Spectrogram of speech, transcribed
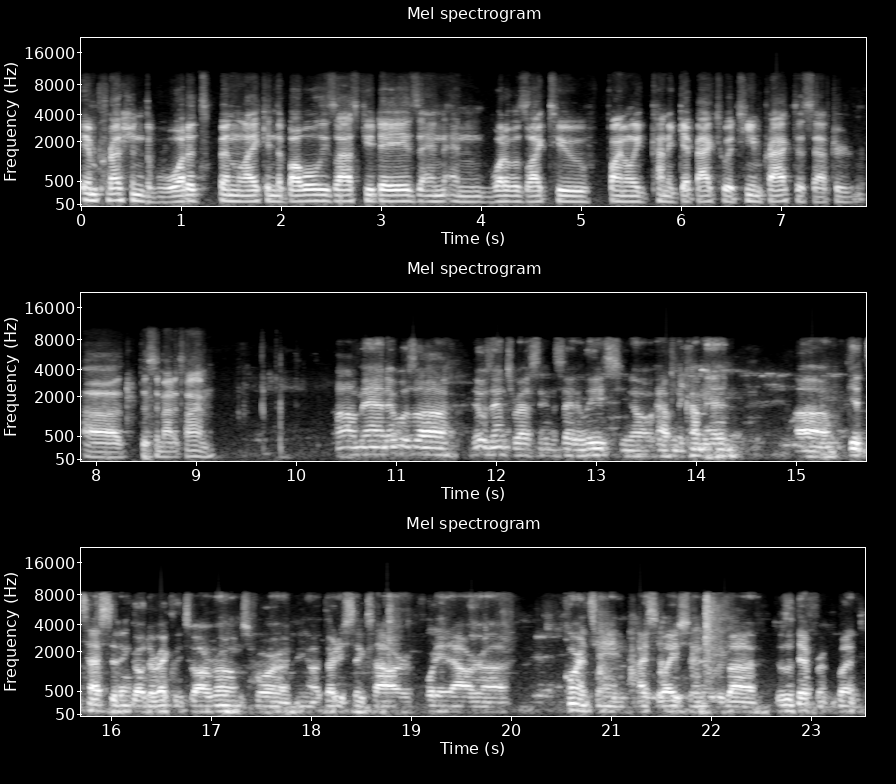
impressions of what it's been like in the bubble these last few days, and and what it was like to finally kind of get back to a team practice after uh, this amount of time. Oh man, it was uh it was interesting to say the least. You know, having to come in, um, get tested, and go directly to our rooms for you know a 36 hour, 48 hour uh, quarantine isolation. It was uh it was different, but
